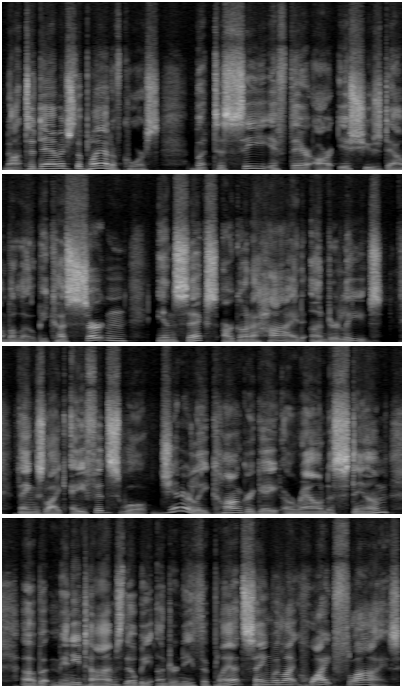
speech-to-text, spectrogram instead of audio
not to damage the plant, of course, but to see if there are issues down below because certain insects are going to hide under leaves. Things like aphids will generally congregate around a stem, uh, but many times they'll be underneath the plant. Same with like white flies.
